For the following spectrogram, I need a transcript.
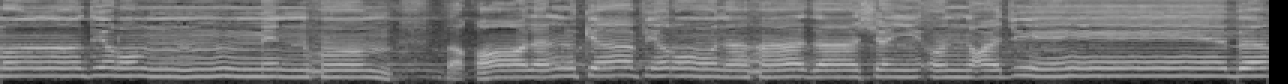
منذر فقال الكافرون هذا شيء عجيب.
